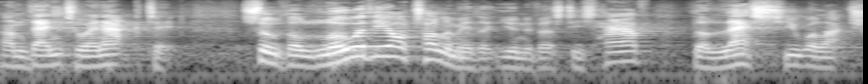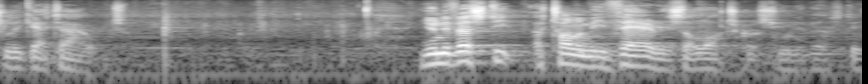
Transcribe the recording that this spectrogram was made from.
and then to enact it. So the lower the autonomy that universities have, the less you will actually get out. University autonomy varies a lot across university.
